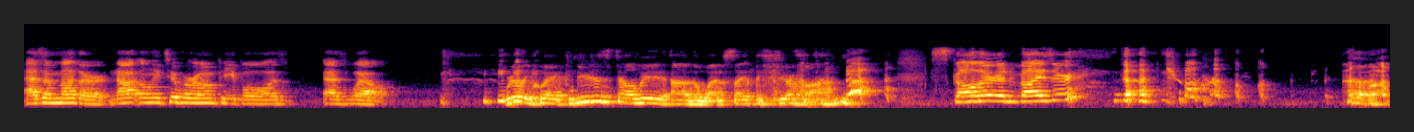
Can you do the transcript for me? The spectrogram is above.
as a mother, not only to her own people as as well. Really quick, can you just tell me uh, the website that you're on? scholaradvisor.com.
